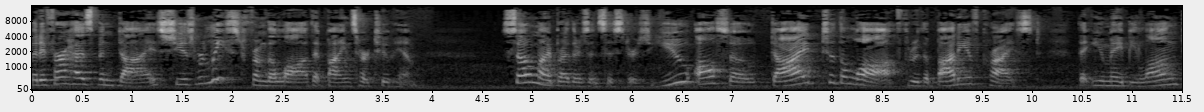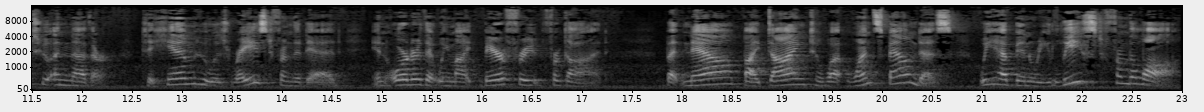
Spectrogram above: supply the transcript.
But if her husband dies, she is released from the law that binds her to him. So, my brothers and sisters, you also died to the law through the body of Christ, that you may belong to another, to him who was raised from the dead, in order that we might bear fruit for God. But now, by dying to what once bound us, we have been released from the law,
